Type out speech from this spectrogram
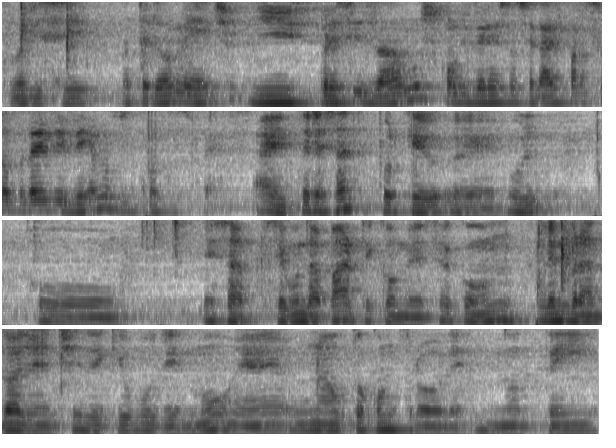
Como eu disse anteriormente, Isso. precisamos conviver em sociedade para sobrevivermos enquanto espécie. É interessante porque é, o, o, essa segunda parte começa com lembrando a gente de que o budismo é um autocontrole, não tem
